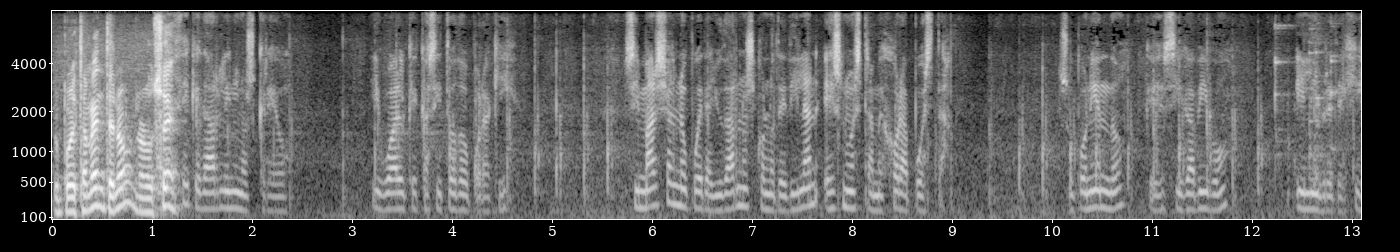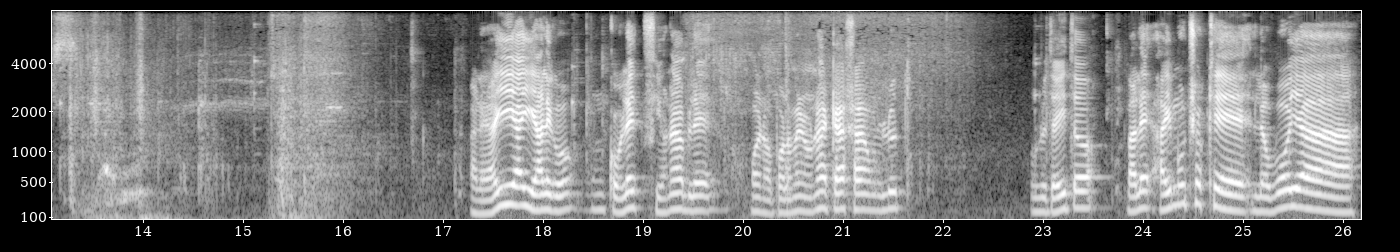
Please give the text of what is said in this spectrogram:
supuestamente, ¿no? No lo sé. Parece que Darling los creó. Igual que casi todo por aquí. Si Marshall no puede ayudarnos con lo de Dylan, es nuestra mejor apuesta. Suponiendo que siga vivo y libre de Gis. Vale, ahí hay algo, un coleccionable, bueno, por lo menos una caja, un loot, un lootadito, ¿vale? Hay muchos que los voy a...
